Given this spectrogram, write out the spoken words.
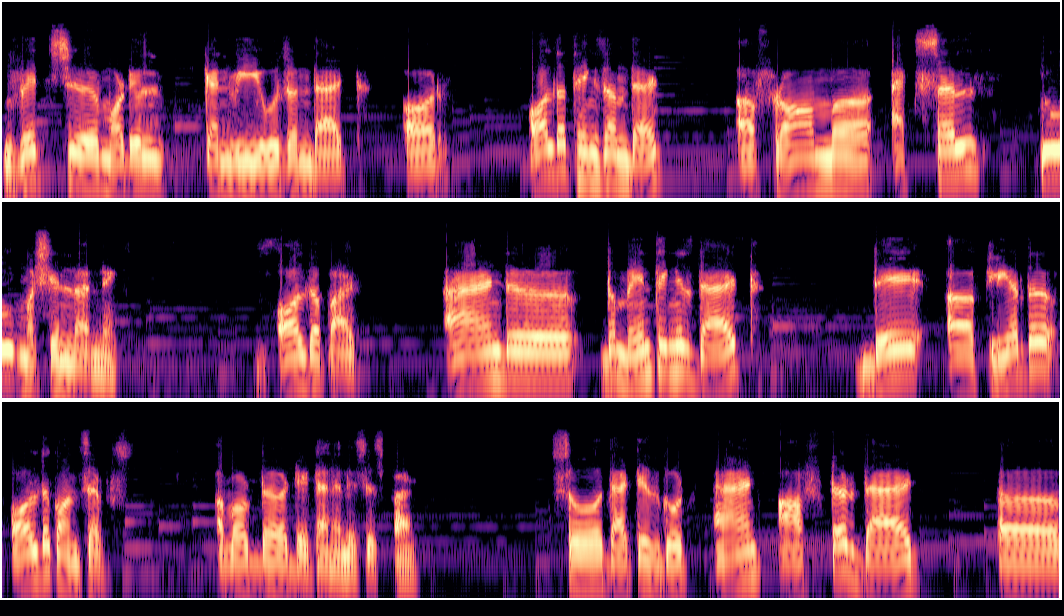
which uh, module can we use on that? Or all the things on that uh, from uh, excel to machine learning all the part. And uh, the main thing is that they uh, clear the all the concepts about the data analysis part. So that is good. And after that uh,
